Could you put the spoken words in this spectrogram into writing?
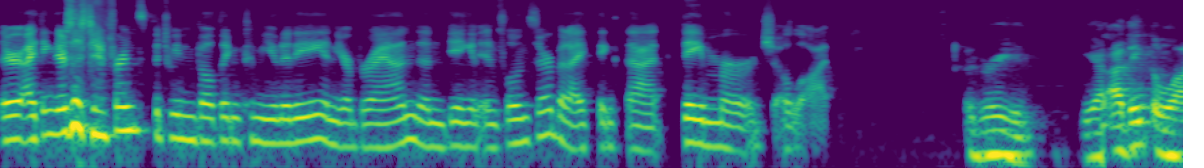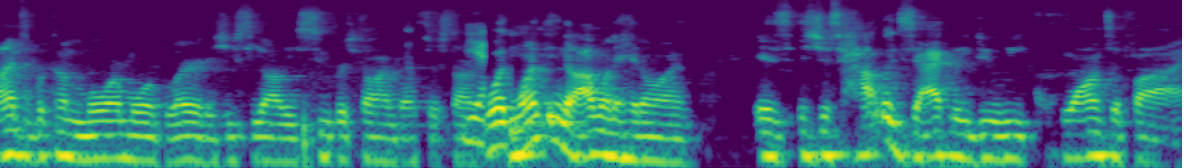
there, I think there's a difference between building community and your brand and being an influencer, but I think that they merge a lot. Agreed. Yeah, I think the lines have become more and more blurred as you see all these superstar investors start. Yeah. What, one thing that I want to hit on is is just how exactly do we quantify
